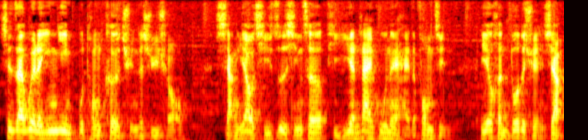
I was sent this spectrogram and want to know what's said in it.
现在为了因应不同客群的需求，想要骑自行车体验濑户内海的风景，也有很多的选项。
